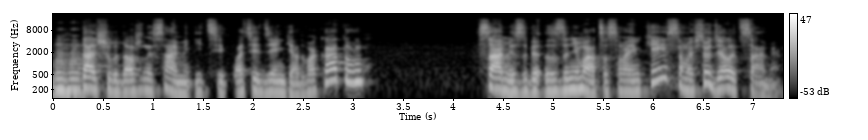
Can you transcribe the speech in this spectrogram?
Угу. Дальше вы должны сами идти платить деньги адвокату, сами заниматься своим кейсом и все делать сами.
